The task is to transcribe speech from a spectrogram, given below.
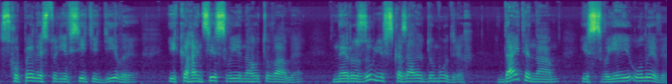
Схопились тоді всі ті діви, і каганці свої наготували. Нерозумні сказали до мудрих Дайте нам із своєї оливи,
